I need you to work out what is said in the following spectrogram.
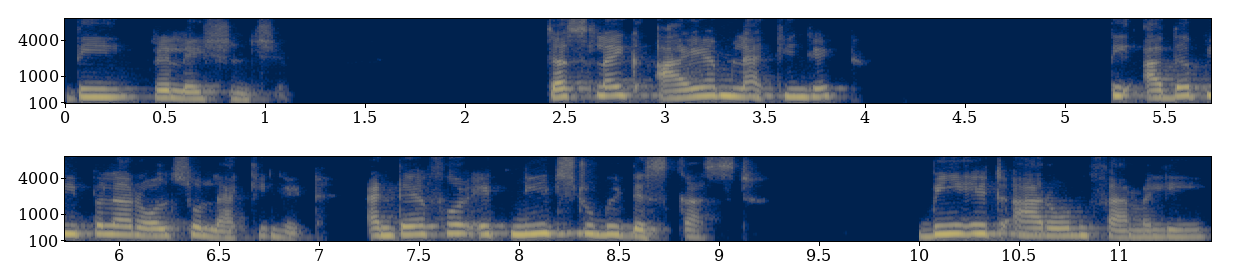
the relationship. Just like i am lacking it the other people are also lacking it. And therefore it needs to be discussed be it our own family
